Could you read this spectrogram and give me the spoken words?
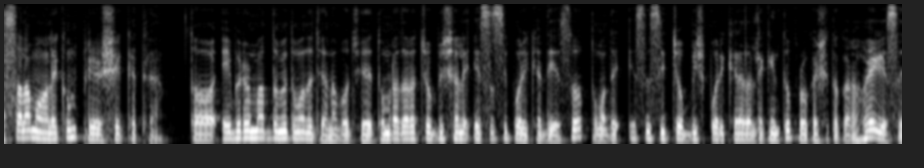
আসসালামু আলাইকুম, প্রিয় শিক্ষার্থীরা। তো এই ভিডিওর মাধ্যমে তোমাদের জানাব যে তোমরা যারা চব্বিশ সালে এসএসসি পরীক্ষা দিয়েছ, তোমাদের এসএসসি চব্বিশ পরীক্ষার রেজাল্টটা কিন্তু প্রকাশিত করা হয়ে গেছে।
